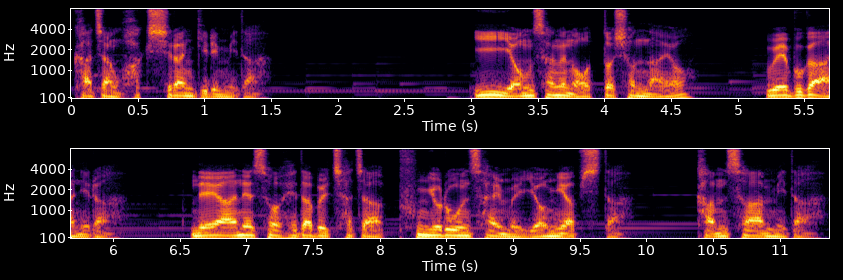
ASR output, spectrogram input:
가장 확실한 길입니다. 이 영상은 어떠셨나요? 외부가 아니라 내 안에서 해답을 찾아 풍요로운 삶을 영위합시다. 감사합니다.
